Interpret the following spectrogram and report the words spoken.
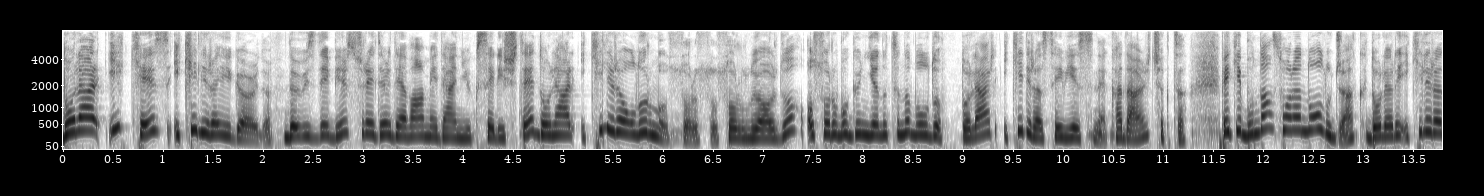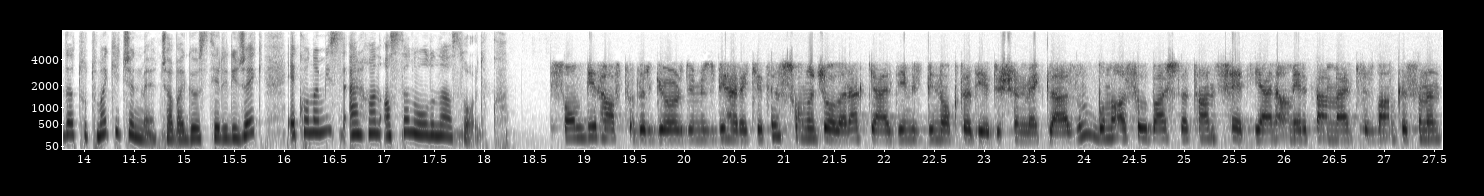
Dolar ilk kez 2 lirayı gördü. Dövizde bir süredir devam eden yükselişte dolar 2 lira olur mu sorusu soruluyordu. O soru bugün yanıtını buldu. Dolar 2 lira seviyesine kadar çıktı. Peki bundan sonra ne olacak? Doları 2 lirada tutmak için mi çaba gösterilecek? Ekonomist Erhan Aslanoğlu'na sorduk son bir haftadır gördüğümüz bir hareketin sonucu olarak geldiğimiz bir nokta diye düşünmek lazım. Bunu asıl başlatan FED yani Amerikan Merkez Bankası'nın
